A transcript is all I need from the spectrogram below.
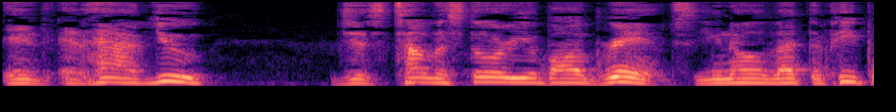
and, and have you just tell a story about Gramps, you know, let the people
